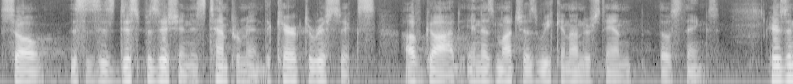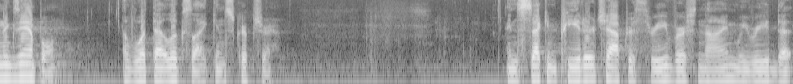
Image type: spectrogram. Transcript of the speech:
So, this is his disposition, his temperament, the characteristics of God, in as much as we can understand those things. Here's an example of what that looks like in Scripture. In 2 Peter chapter 3 verse 9 we read that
